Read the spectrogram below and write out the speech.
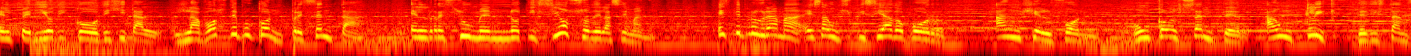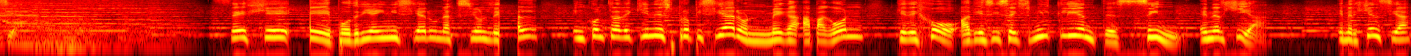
El periódico digital La Voz de Pucón presenta el resumen noticioso de la semana. Este programa es auspiciado por Ángel Phone, un call center a un clic de distancia. CGE podría iniciar una acción legal en contra de quienes propiciaron mega apagón que dejó a 16.000 clientes sin energía. Emergencia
